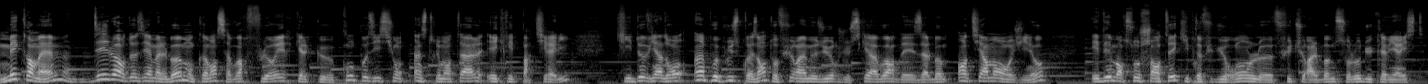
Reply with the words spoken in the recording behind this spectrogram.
Mais quand même, dès leur deuxième album, on commence à voir fleurir quelques compositions instrumentales écrites par Tirelli, qui deviendront un peu plus présentes au fur et à mesure, jusqu'à avoir des albums entièrement originaux, et des morceaux chantés qui préfigureront le futur album solo du claviériste.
